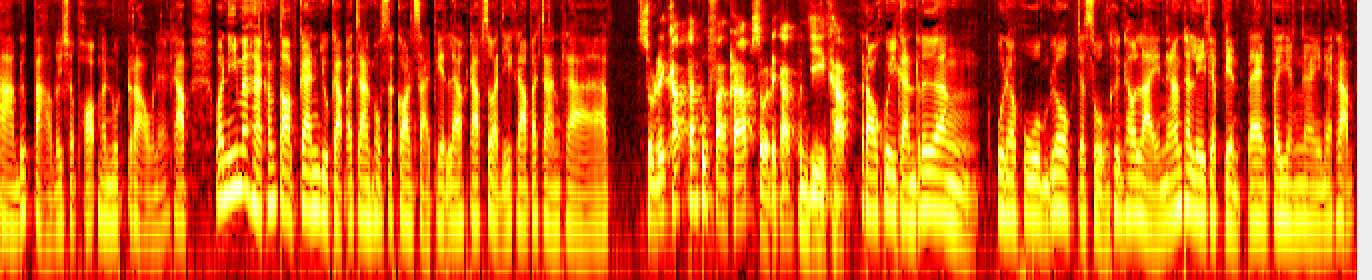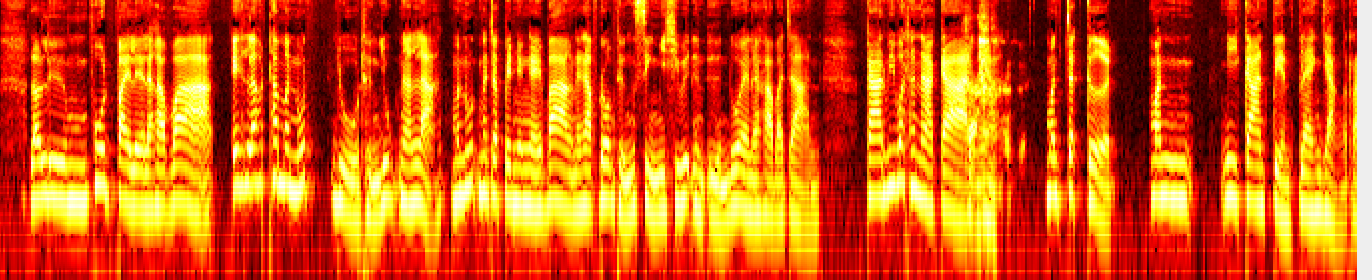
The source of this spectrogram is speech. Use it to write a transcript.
ตามหรือเปล่าโดยเฉพาะมนุษย์เรานะครับ วันนี้มาหาคำตอบกันอยู่กับอาจารย์พงศกรสายเพชรแล้วครับ สวัสดีครับอาจารย์ครับสวัสดีครับท่านผู้ฟังครับ สวัสดีครับคุณยีครับ เราคุยกันเรื่องอุณหภูมิโลกจะสูงขึ้นเท่าไหร่ น้ำทะเลจะเปลี่ยนแปลงไปยังไงนะครับ เราลืมพูดไปเลยนะครับว่า เอ๊ะแล้วถ้ามนุษย์อยู่ถึงยุคนั้นล่ะ มนุษย์มันจะเป็นยังไงบ้างนะครับ รวมถึงสิ่งมีชีวิตอื่น ๆ ด้วยนะครับ อาจารย์ การวิวัฒนาการเนี่ยมันจะเกิดมัน มีการเปลี่ยนแปลงอย่างไร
